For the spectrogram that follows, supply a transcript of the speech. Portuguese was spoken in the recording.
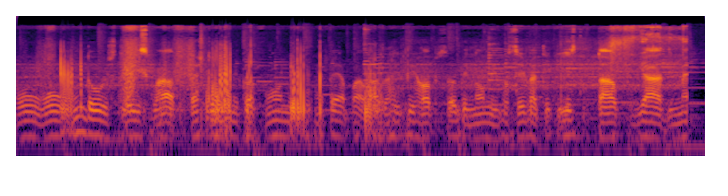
uou, um, dois, três, quatro, testando o microfone, repete a palavra hip hop, sobrenome, você vai ter que escutar o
